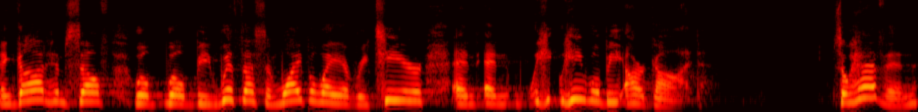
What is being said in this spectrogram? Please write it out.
And God himself will, will be with us and wipe away every tear, and, and he, he will be our God. So, heaven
